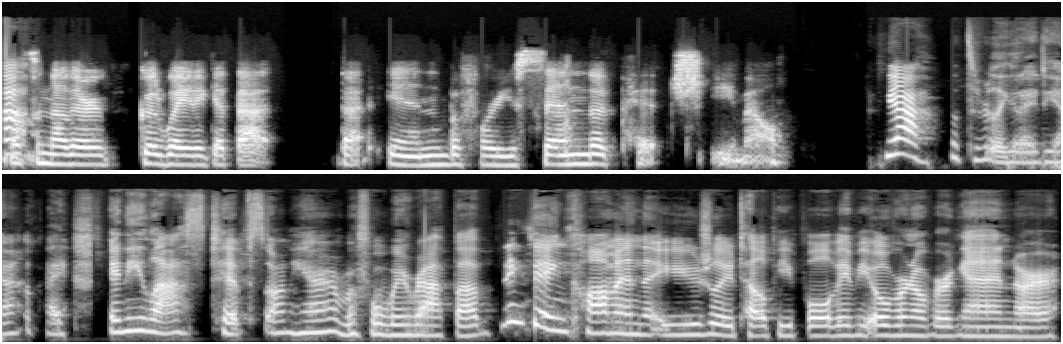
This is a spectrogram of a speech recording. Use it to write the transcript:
that's another good way to get that that in before you send the pitch email. Yeah, that's a really good idea. Okay. Any last tips on here before we wrap up? Anything common that you usually tell people, maybe over and over again, or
